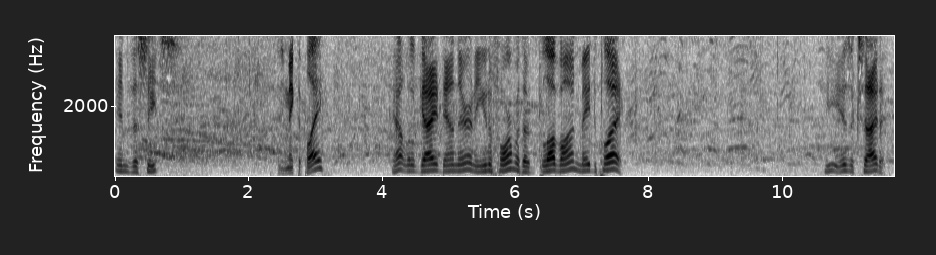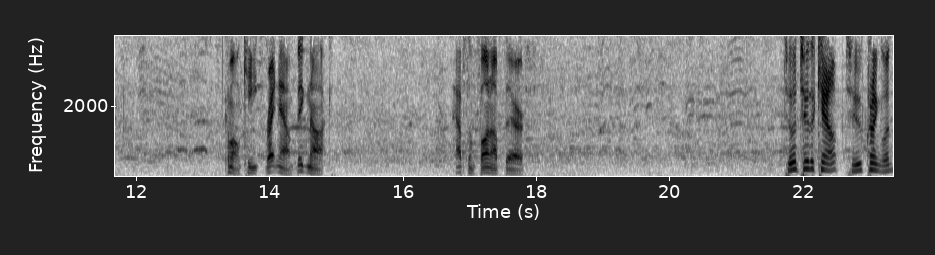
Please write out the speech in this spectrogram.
into the seats. Did he make the play? Yeah, a little guy down there in a uniform with a glove on made the play. He is excited. Come on, Keat, right now, big knock. Have some fun up there. Two and two the count to Kringlen.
